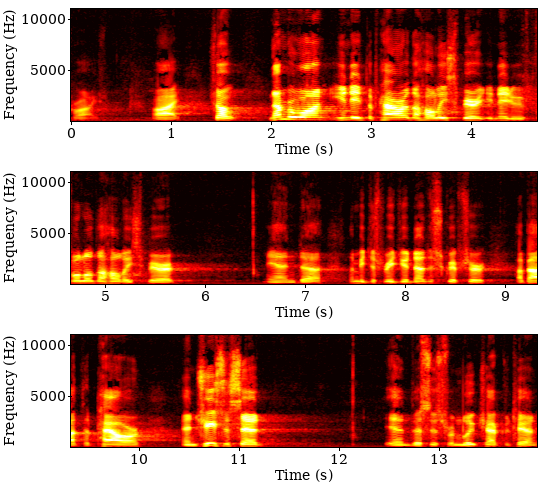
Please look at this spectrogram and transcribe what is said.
Christ. All right. So number one, you need the power of the Holy Spirit. You need to be full of the Holy Spirit. And uh, let me just read you another scripture about the power. And Jesus said, and this is from Luke chapter 10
